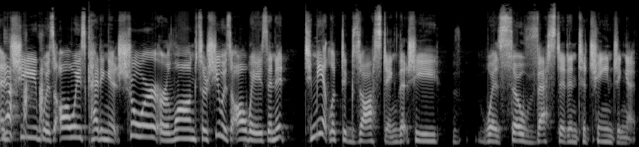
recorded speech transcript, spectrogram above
and she was always cutting it short or long. So she was always, and it, to me, it looked exhausting that she was so vested into changing it.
